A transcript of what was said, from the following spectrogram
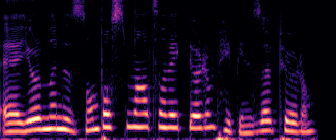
E, yorumlarınızı son postumun altına bekliyorum. Hepinizi öpüyorum.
